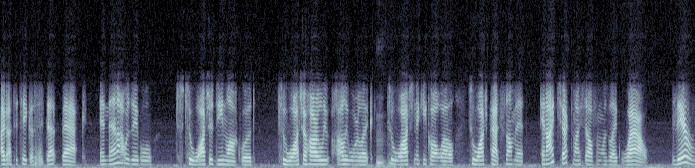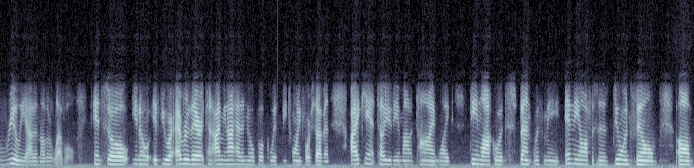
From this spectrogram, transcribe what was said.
I got to take a step back. And then I was able to watch a Dean Lockwood, to watch a Holly, Holly Warlick, mm-hmm. to watch Nikki Caldwell, to watch Pat Summitt, And I checked myself and was like, wow, they're really at another level. And so, you know, if you were ever there at 10, I mean, I had a notebook with me 24 7. I can't tell you the amount of time, like, Dean Lockwood spent with me in the offices doing film. Um,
